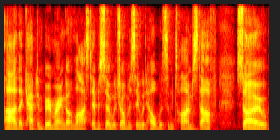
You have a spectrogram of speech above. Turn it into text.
uh, that Captain Boomerang got last episode, which obviously would help with some time stuff. So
